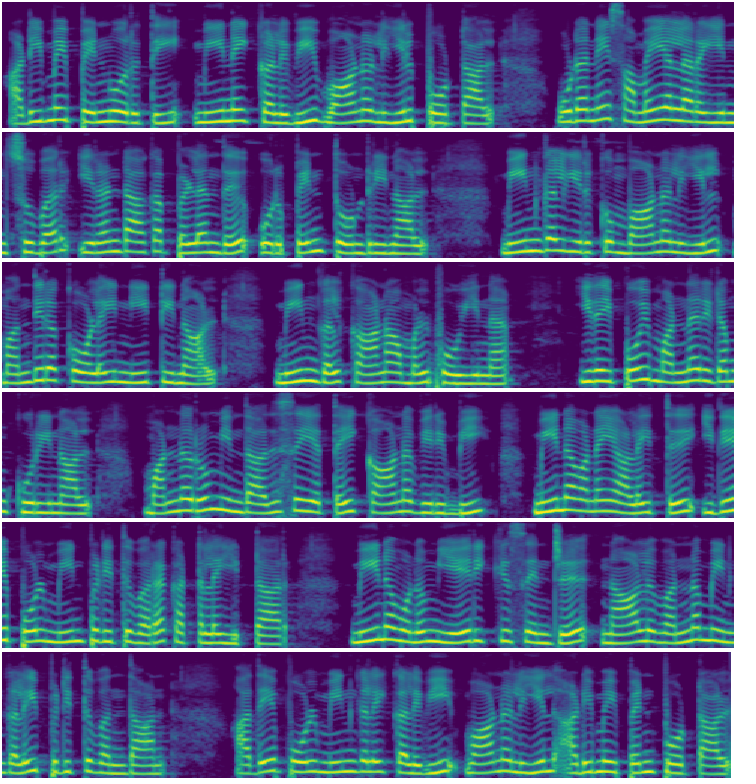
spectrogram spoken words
அடிமை பெண் ஒருத்தி மீனை கழுவி வானொலியில் போட்டாள். உடனே சமையலறையின் சுவர் இரண்டாக பிளந்து ஒரு பெண் தோன்றினாள். மீன்கள் இருக்கும் வானொலியில் மந்திரக்கோலை நீட்டினாள். மீன்கள் காணாமல் போயின. இதை போய் மன்னரிடம் கூறினாள் மன்னரும் இந்த அதிசயத்தை காண விரும்பி மீனவனை அழைத்து இதேபோல் மீன் பிடித்து வர கட்டளையிட்டார். மீனவனும் ஏரிக்கு சென்று நாலு வண்ண மீன்களை பிடித்து வந்தான். அதேபோல் மீன்களை கழுவி வானொலியில் அடிமை பெண் போட்டாள்.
